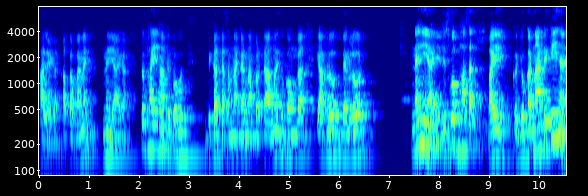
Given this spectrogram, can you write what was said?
खा लेगा, आपका पेमेंट नहीं आएगा। तो भाई, यहाँ पे बहुत दिक्कत का सामना करना पड़ता है। मैं तो कहूँगा कि आप लोग बेंगलोर नहीं आइए। जिसको भाषा, भाई, जो कर्नाटकी हैं,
